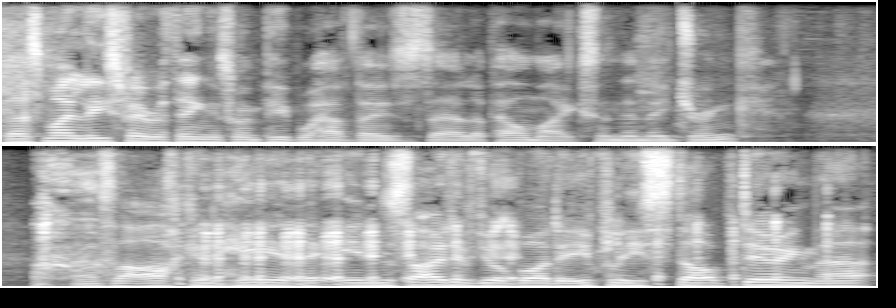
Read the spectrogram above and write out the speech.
That's my least favorite thing is when people have those uh, lapel mics and then they drink. And it's like, I can hear the inside of your body. Please stop doing that.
